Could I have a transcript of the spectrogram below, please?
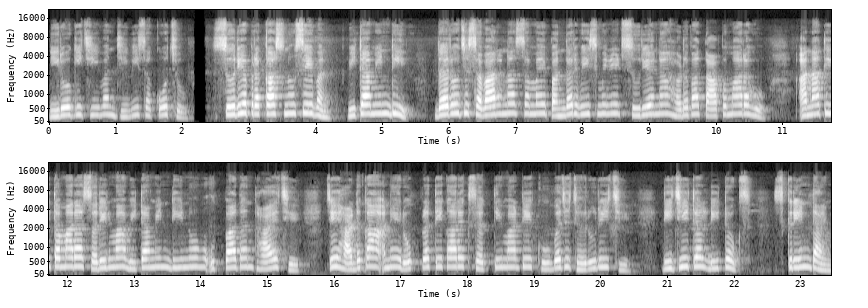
નિરોગી જીવન જીવી શકો છો. સૂર્યપ્રકાશનું સેવન. Vitamin D. દરરોજ સવારના સમયે પંદર વીસ મિનિટ સૂર્યના હળવા તાપમાં રહો. આનાથી તમારા શરીરમાં વિટામિન ડીનું ઉત્પાદન થાય છે, જે હાડકાં અને રોગપ્રતિકારક શક્તિ માટે ખૂબ જ જરૂરી છે. ડિજિટલ ડિટોક્સ, સ્ક્રીન ટાઈમ,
